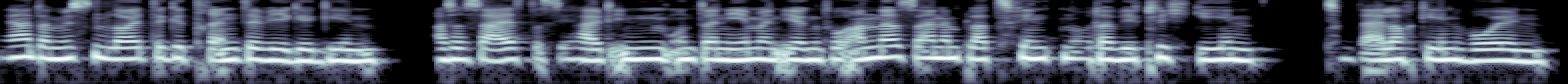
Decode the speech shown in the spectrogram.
Ja, da müssen Leute getrennte Wege gehen. Also sei es, dass sie halt im Unternehmen irgendwo anders einen Platz finden oder wirklich gehen, zum Teil auch gehen wollen.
